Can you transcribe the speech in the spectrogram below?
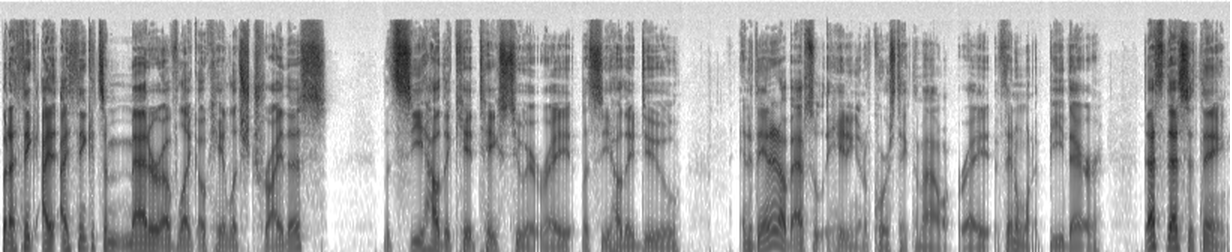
But I think I, I think it's a matter of like, okay, let's try this. Let's see how the kid takes to it, right? Let's see how they do. And if they ended up absolutely hating it, of course, take them out, right? If they don't want to be there, that's that's the thing.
